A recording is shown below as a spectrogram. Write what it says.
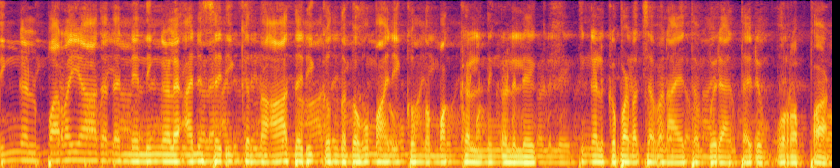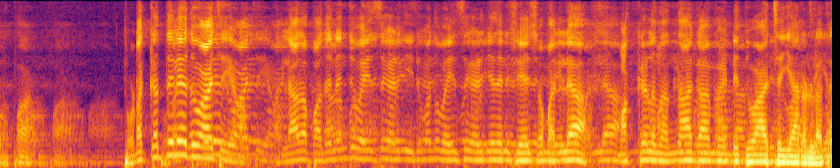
നിങ്ങൾ പറയാതെ തന്നെ നിങ്ങളെ അനുസരിക്കുന്ന ആദരിക്കുന്ന ബഹുമാനിക്കുന്ന മക്കൾ നിങ്ങളിലേക്ക് നിങ്ങൾക്ക് പടച്ചവനായ തമ്പുരാൻ തരും ഉറപ്പാണ്. തുടക്കത്തിലേ ദുആ ചെയ്യണം. അല്ലാതെ പതിനഞ്ച് വയസ്സ് കഴിഞ്ഞ് ഇരുപത് വയസ്സ് കഴിഞ്ഞതിന് ശേഷമല്ല മക്കൾ നന്നാകാൻ വേണ്ടി ദുആ ചെയ്യാനുള്ളത്.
